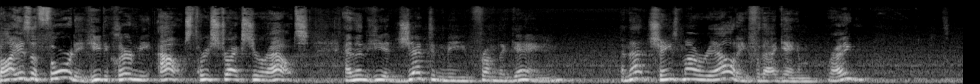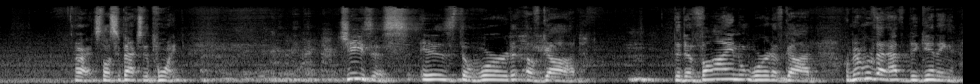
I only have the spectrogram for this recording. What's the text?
By his authority, he declared me out. Three strikes, you're out. And then he ejected me from the game. And that changed my reality for that game, right? All right, so let's get back to the point. Jesus is the Word of God, the divine Word of God. Remember that at the beginning,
